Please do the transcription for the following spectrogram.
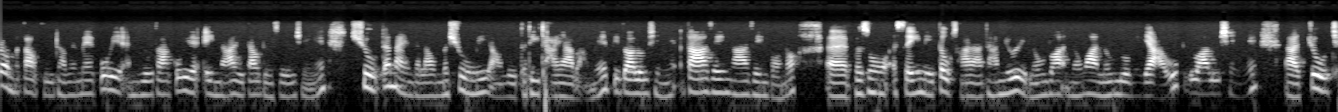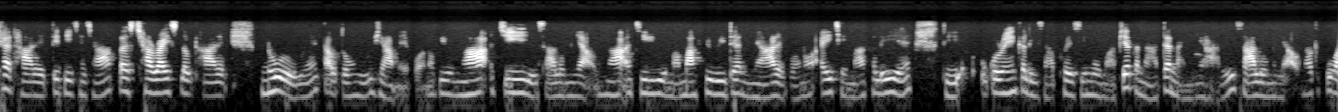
တော့မတောက်ဘူးဒါပေမဲ့ကိုယ့်ရဲ့အမျိုးသားကိုယ့်ရဲ့အိမ်သားတွေတောက်တယ်ဆိုလို့ရှိရင်ရှူတက်နိုင်တဲ့လောက်မရှူမိအောင်လို့တတိထားရပါမယ်ပြီးသွားလို့ရှိရင်အသားစိမ်းငါးစိမ်းပေါ့နော်အဲပဇွန်အစိမ်းတွေတုတ်ထားတာဒါမျိုးတွေလုံးဝလုံးဝလုံးလို့မရဘူးပြီးသွားလို့ရှိရင်ဒါကြိုချက်ထားတဲ့တိတိကျကျ pasteurize လုပ်ထားတဲ့နို့ကိုပဲတောက်သုံးလို့ရမယ်ပေါ့နော်ပြီးတော့ငါးအကြီးတွေစားလို့မရဘူးငါးအကြီးတွေမှာ mercury တက်များတယ်ပေါ့နော်အဲ့ဒီအချိန်မှာကလေးရဲ့ဒီကိုရင်းကလေးစာဖွဲ့စည်းမှုမှာပြဿနာတက်နိုင်တဲ့ဟာတွေစားလို့မရဘူးနောက်တစ်ခုက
